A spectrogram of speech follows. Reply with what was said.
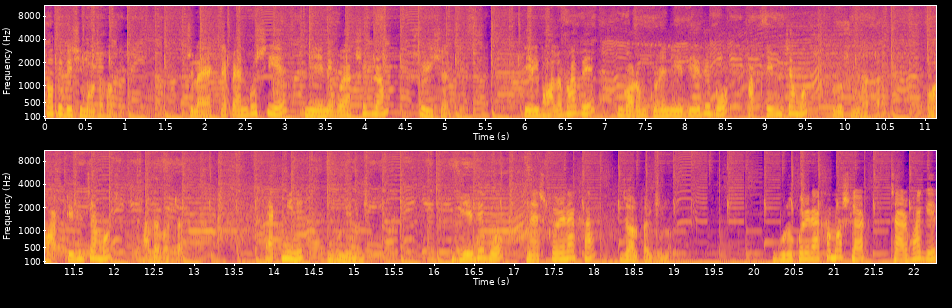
তত বেশি মজা হবে। চুলায় একটা প্যান বসিয়ে নিয়ে নেব একশো গ্রাম সরিষার তেল। তেল ভালোভাবে গরম করে নিয়ে দিয়ে দেব হাফ টেবিল চামচ রসুন বাটা। ও হাফ টেবিল চামচ আদা বাটা। এক মিনিট ভুনে নেব। দিয়ে দেব ম্যাশ করে রাখা জলপাইগুলো। গুঁড়ো করে রাখা মশলার চার ভাগের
